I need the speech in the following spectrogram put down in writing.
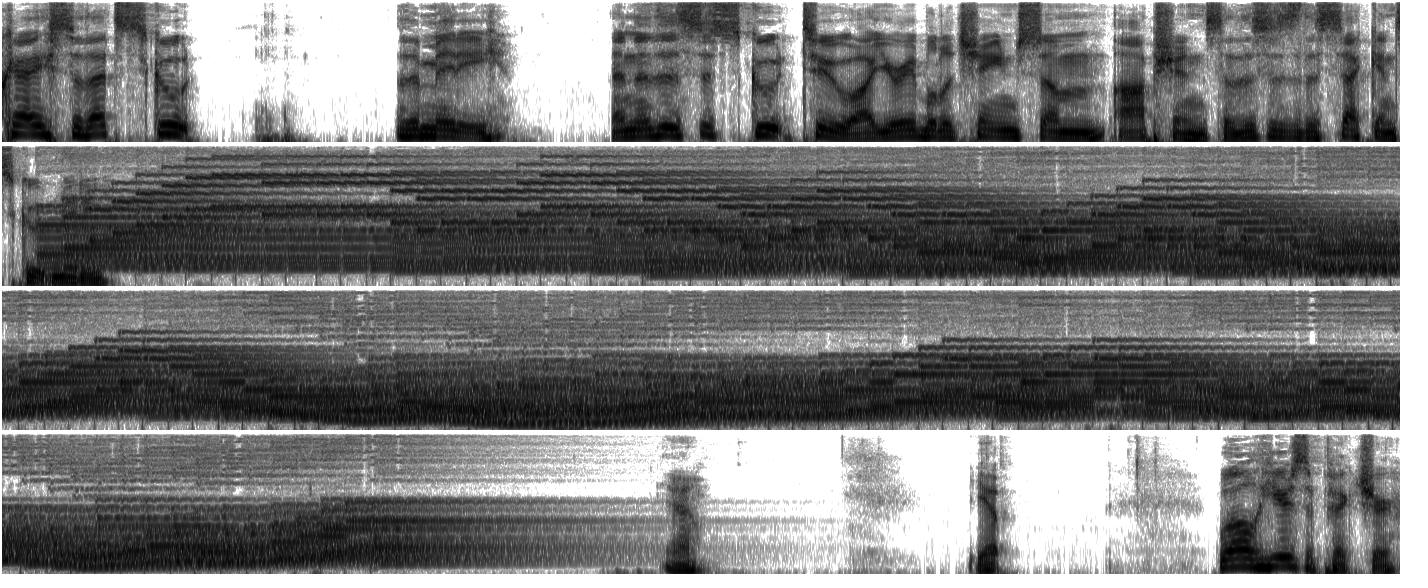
Okay, so that's Scoot the MIDI. And then this is Scoot 2. Uh, you're able to change some options. So this is the second Scoot MIDI. Yeah. Yep. Well, here's a picture.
